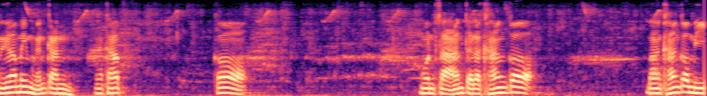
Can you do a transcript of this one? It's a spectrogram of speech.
เนื้อไม่เหมือนกันนะครับ ก็มวลสารแต่ละครั้งก็ บางครั้งก็มี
